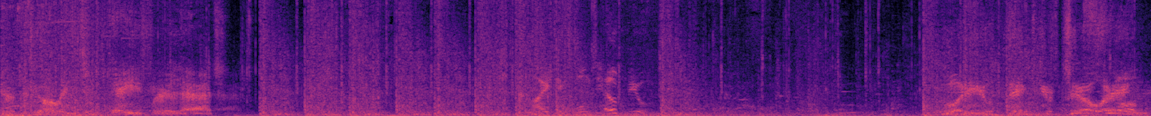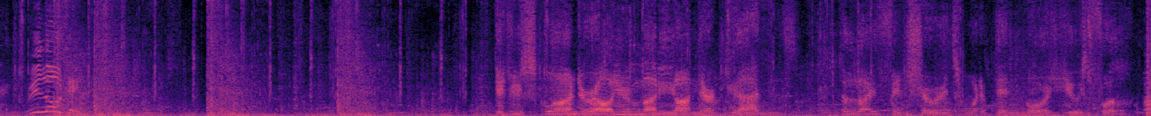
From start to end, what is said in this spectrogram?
You're going to pay for that. Hiding won't help you! What do you think you're doing? Reloading! Did you you squander all your money on their guns. The life insurance would have been more useful. My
